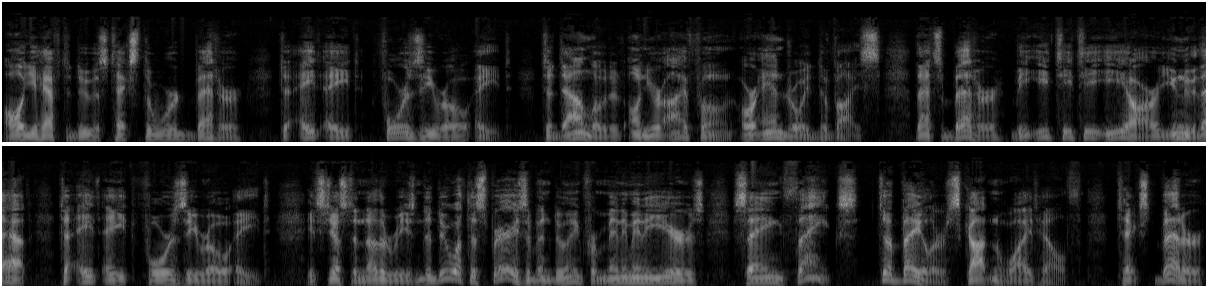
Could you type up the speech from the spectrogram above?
All you have to do is text the word better to 88408 to download it on your iPhone or Android device. That's better, B-E-T-T-E-R, you knew that, to 88408. It's just another reason to do what the Sperrys have been doing for many, many years, saying thanks to Baylor Scott and White Health. Text better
